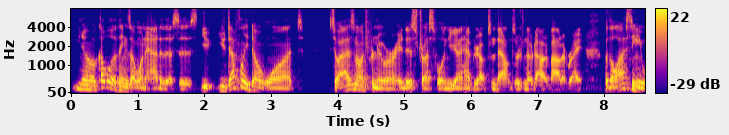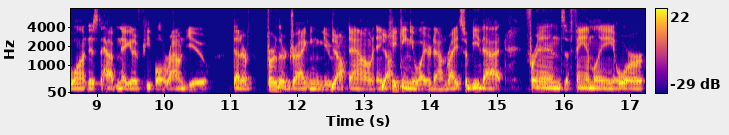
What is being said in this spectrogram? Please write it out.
you know, a couple of things I want to add to this is you you definitely don't want so as an entrepreneur, it is stressful and you're going to have your ups and downs. There's no doubt about it, right? But the last thing you want is to have negative people around you that are further dragging you Yeah. down and Yeah. kicking you while you're down, right? So be that friends, a family, or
